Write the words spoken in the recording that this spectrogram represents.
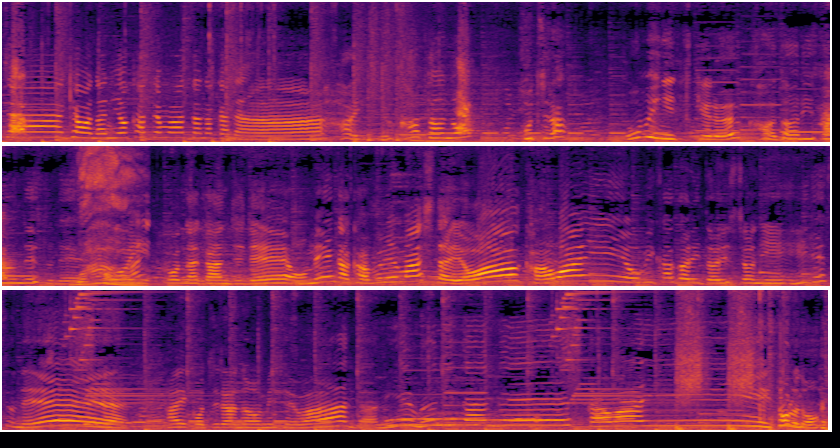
ちゃん。今日は何を買ってもらったのかな。はい浴衣のこちら帯につける飾りさんですね。かわいい。こんな感じでお面がかぶれましたよ。かわいい帯飾りと一緒に。いいですね。はいこちらのお店はダミエムニさんです。かわい。い撮るの？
